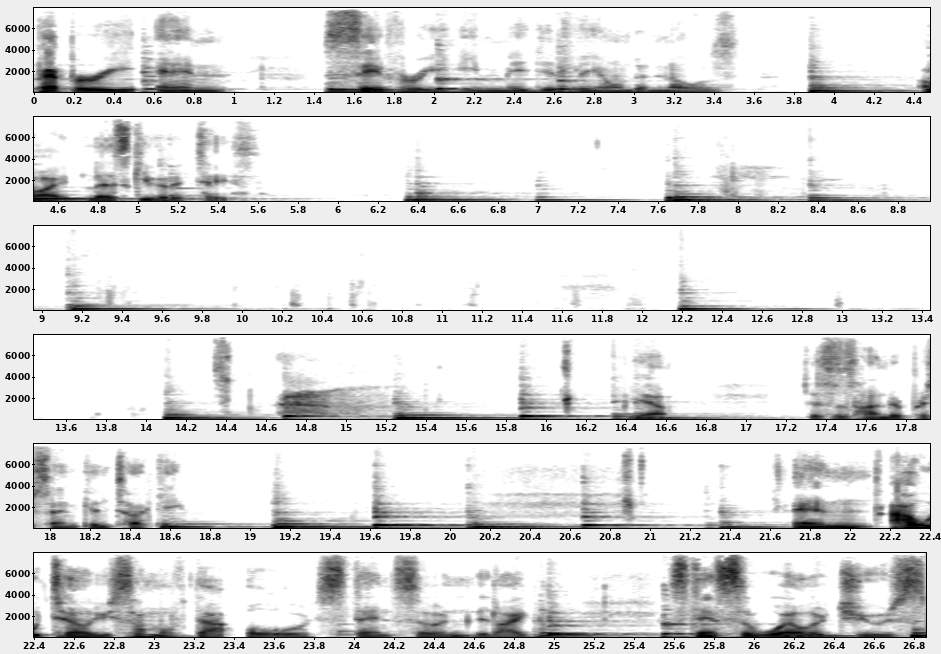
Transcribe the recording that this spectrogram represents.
peppery and savory immediately on the nose. All right, let's give it a taste. This is 100% Kentucky. And I would tell you some of that old Stensel, like Stensel Weller juice,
